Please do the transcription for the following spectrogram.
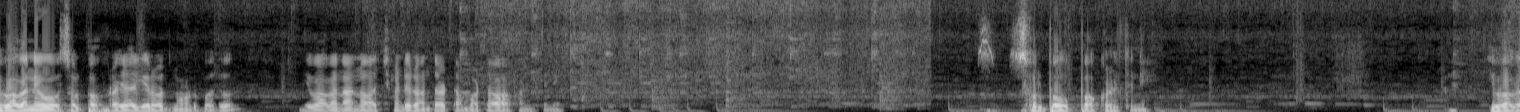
ಇವಾಗ ನೀವು ಸ್ವಲ್ಪ ಫ್ರೈ ಆಗಿರೋದು ನೋಡ್ಬೋದು. ಇವಾಗ ನಾನು ಹಚ್ಕೊಂಡಿರೋಂಥ ಟೊಮೊಟೊ ಹಾಕೊಳ್ತೀನಿ ಸ್ವಲ್ಪ ಉಪ್ಪು ಹಾಕ್ಕೊಳ್ತೀನಿ ಇವಾಗ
